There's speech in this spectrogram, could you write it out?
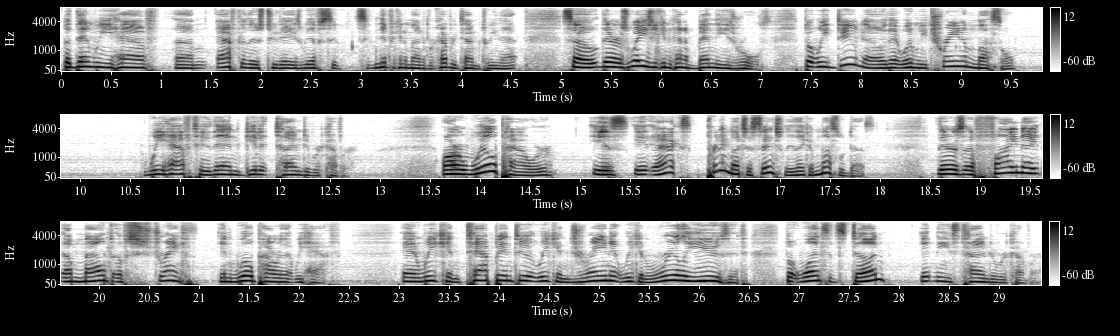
but then we have um, after those two days we have a significant amount of recovery time between that. So there's ways you can kind of bend these rules, but we do know that when we train a muscle, we have to then give it time to recover. Our willpower is it acts pretty much essentially like a muscle does. There's a finite amount of strength in willpower that we have and we can tap into it, we can drain it, we can really use it. But once it's done, it needs time to recover.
